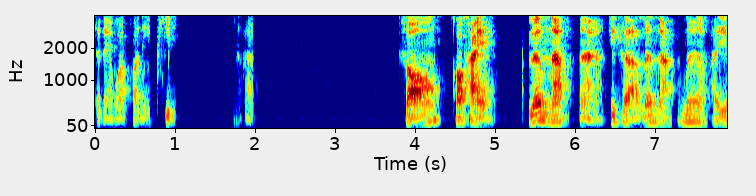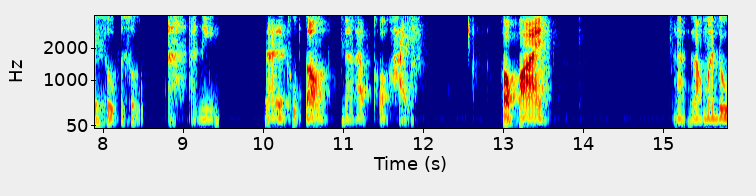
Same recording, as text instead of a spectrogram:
แสดงว่าข้อนี้ผิดนะครับสองขอไข่เริ่มนับอ่าคิดสลักเริ่มนับเมื่อพระเยซูประสูติอันนี้ น่าจะถูกต้องนะครับ ขอไข่ขอควายเรามาดู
